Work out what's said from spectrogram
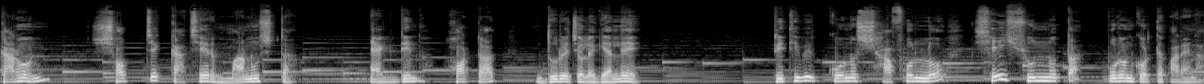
কারণ সবচেয়ে কাছের মানুষটা একদিন হঠাৎ দূরে চলে গেলে পৃথিবীর কোনো সাফল্য সেই শূন্যতা পূরণ করতে পারে না।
